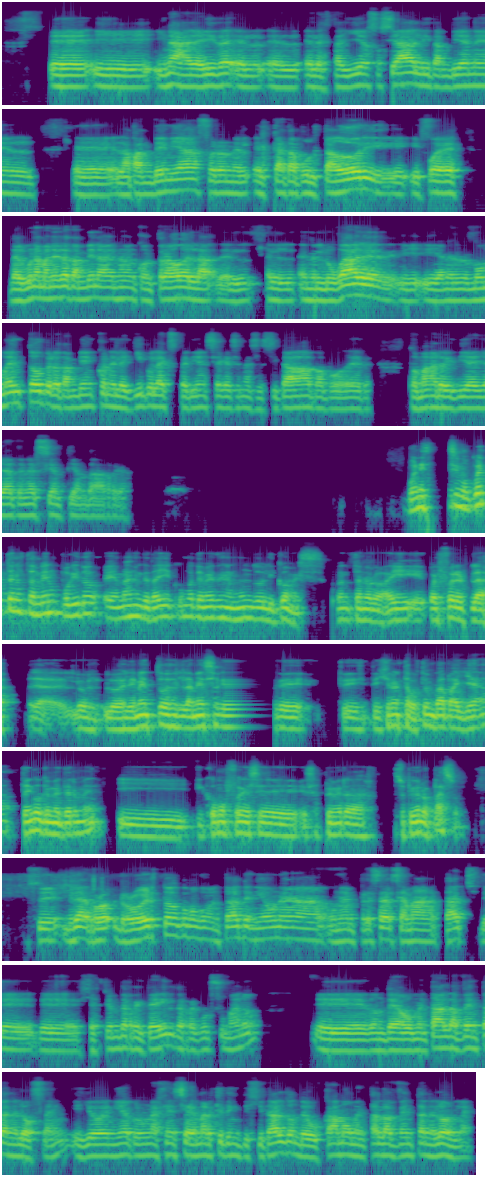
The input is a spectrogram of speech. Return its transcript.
Eh, y, y, nada, de ahí el, el, el, estallido social y también el, eh, la pandemia fueron el, catapultador y, y fue de alguna manera también habernos encontrado en, el lugar eh, y, en el momento, pero también con el equipo y la experiencia que se necesitaba para poder tomar hoy día ya tener 100 tiendas arriba. Buenísimo. Cuéntanos también un poquito eh, más en detalle cómo te metes en el mundo del e-commerce. Cuéntanoslo. Ahí, ¿Cuáles fueron los, elementos en la mesa que te, dijeron esta cuestión va para allá, tengo que meterme? ¿Y, y cómo fue ese, esas primeras, esos primeros pasos? Sí, mira, Roberto, como comentaba, tenía una, una, empresa que se llama Touch de, gestión de retail, de recursos humanos, eh, donde aumentaban las ventas en el offline. Y yo venía con una agencia de marketing digital donde buscábamos aumentar las ventas en el online.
